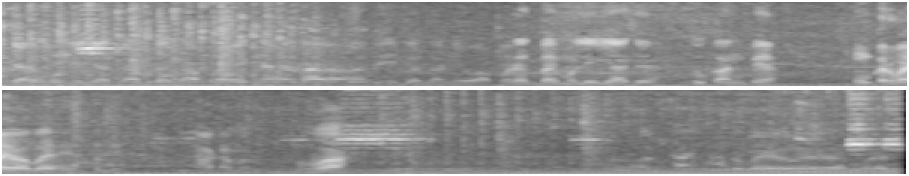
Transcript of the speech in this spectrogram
અત્યારે ગયા છે આપણે આપણા એવા ભરતભાઈ મળી ગયા છે દુકાન પે. શું કરવા આવ્યા ભાઈ તમે? વાહ તો ભાઈ હવે ભરતભાઈ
